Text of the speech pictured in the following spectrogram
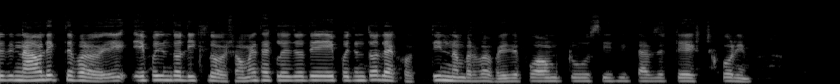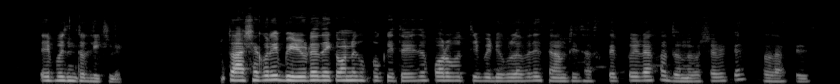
যদি নাও লিখতে পারো এই পর্যন্ত লিখলো, সময় থাকলে যদি এই পর্যন্ত লেখো, তিন নাম্বার পাবা। এই যে from to CC subject text Karim, এই পর্যন্ত লিখলে। তো আশা করি ভিডিওটা দেখে অনেক উপকৃত হয়েছে। পরবর্তী ভিডিওগুলো পেতে চ্যানেলটি সাবস্ক্রাইব করে রাখো। ধন্যবাদ সবাইকে। আল্লাহ হাফিজ।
